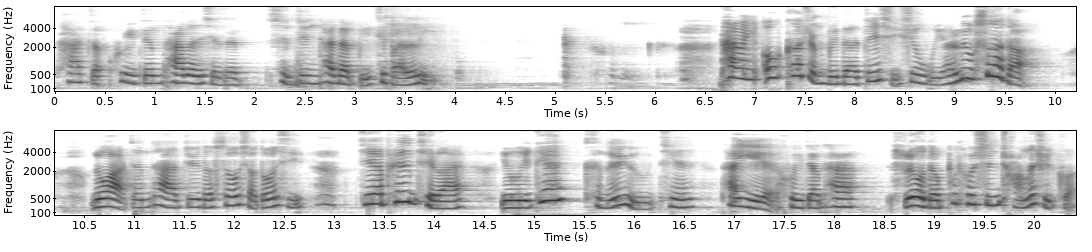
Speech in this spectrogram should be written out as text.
他总会将它们写在写进他的笔记本里？他为欧克准备的惊喜是五颜六色的。努尔将他追的所有小东西皆拼起来。有一天，可能有一天，他也会将他所有的不同寻常的时刻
